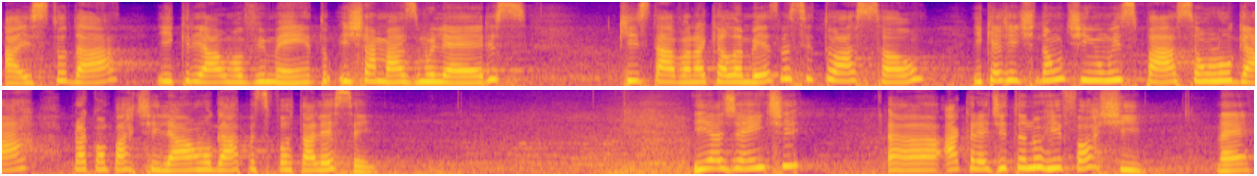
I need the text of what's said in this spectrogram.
a estudar e criar um movimento e chamar as mulheres que estavam naquela mesma situação e que a gente não tinha um espaço, um lugar para compartilhar, um lugar para se fortalecer. E a gente uh, acredita no He Né?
